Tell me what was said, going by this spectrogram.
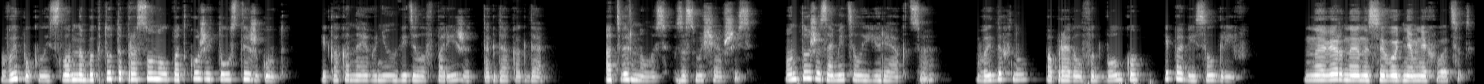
Выпуклый, словно бы кто-то просунул под кожей толстый жгут. И как она его не увидела в Париже тогда, когда... Отвернулась, засмущавшись. Он тоже заметил ее реакцию. Выдохнул, поправил футболку и повесил гриф. «Наверное, на сегодня мне хватит».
